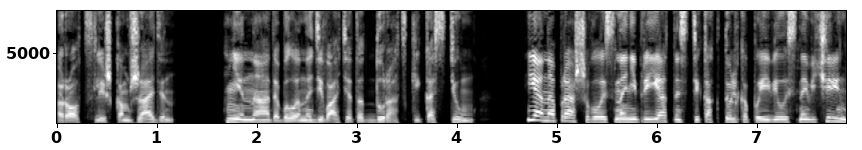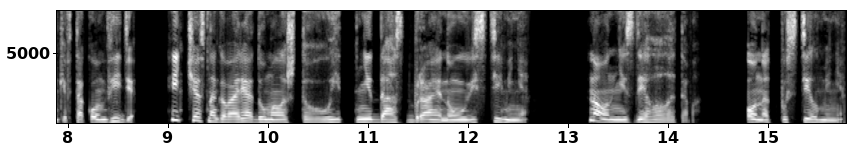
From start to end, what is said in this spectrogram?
рот слишком жаден. Не надо было надевать этот дурацкий костюм. Я напрашивалась на неприятности, как только появилась на вечеринке в таком виде, и, честно говоря, думала, что Уит не даст Брайану увести меня. Но он не сделал этого. Он отпустил меня.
